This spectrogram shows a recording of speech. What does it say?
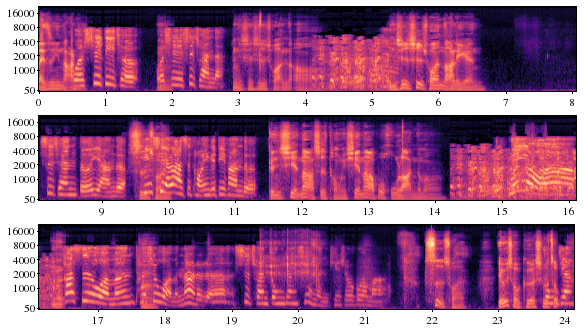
来自于哪里？我是地球，我是四川的。你是四川的啊？你是四川哪里人？四川德阳的，跟谢娜是同一个地方的。跟谢娜是同谢娜不湖南的吗？没有啊，他是我们，他是我们那儿的人，四川中江县的，你听说过吗？四川有一首歌是不是？中江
